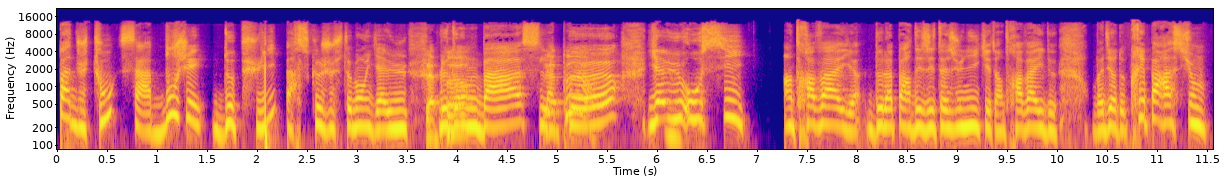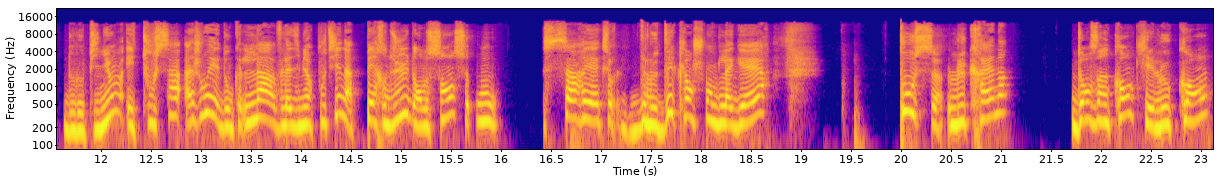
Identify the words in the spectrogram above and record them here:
pas du tout. Ça a bougé depuis parce que justement il y a eu le Donbass, la, peur. Il y a eu aussi un travail de la part des États-Unis qui est un travail de, on va dire, de préparation de l'opinion et tout ça a joué. Donc là, Vladimir Poutine a perdu dans le sens où sa réaction, le déclenchement de la guerre pousse l'Ukraine dans un camp qui est le camp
